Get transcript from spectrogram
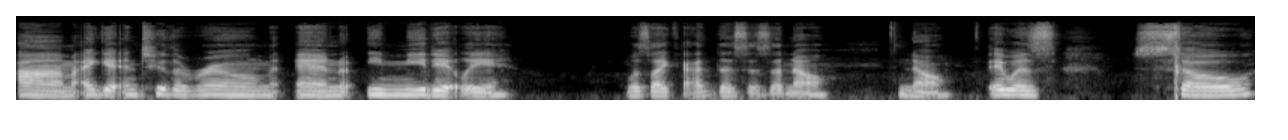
um, I get into the room and immediately was like, uh, "This is a no, no." It was so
